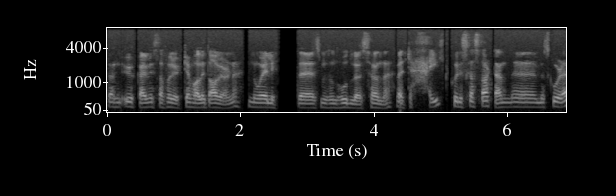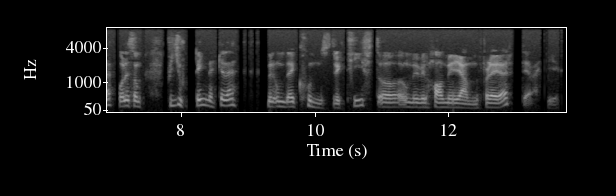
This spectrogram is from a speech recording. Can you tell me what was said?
den uka jeg mista forrige uke, var litt avgjørende. Nå er jeg litt eh, som en sånn hodeløs høne. Vet ikke helt hvor jeg skal starte den eh, med skole. Og liksom få gjort ting, det er ikke det. Men om det er konstruktivt, og om vi vil ha mye igjen for det jeg gjør, det vet jeg ikke.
